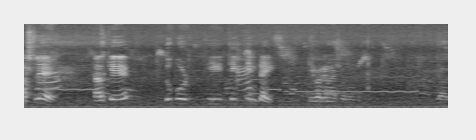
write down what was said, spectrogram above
আসলে কালকে দুপুর ঠিক তিনটায় এই বাগানে আসব যাও।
